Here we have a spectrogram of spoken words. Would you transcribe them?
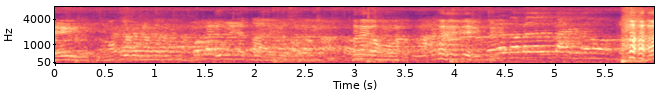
Hey, makuha na rin. Uwi na tayo. Ano mo? Ano kayo mo? Hey, sabi mo, hey. Ramdam mo na? Pitiro na ba?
